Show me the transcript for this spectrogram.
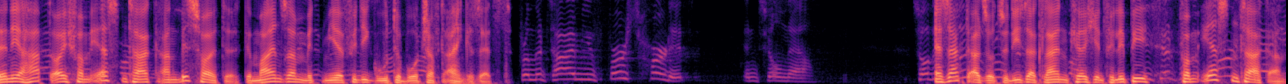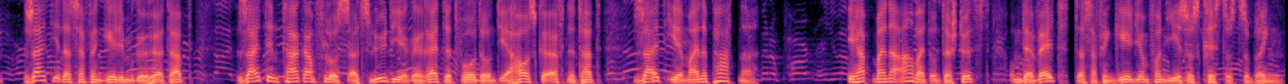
denn ihr habt euch vom ersten Tag an bis heute gemeinsam mit mir für die gute Botschaft eingesetzt. Er sagt also zu dieser kleinen Kirche in Philippi, vom ersten Tag an, seit ihr das Evangelium gehört habt, seit dem Tag am Fluss, als Lydia gerettet wurde und ihr Haus geöffnet hat, seid ihr meine Partner. Ihr habt meine Arbeit unterstützt, um der Welt das Evangelium von Jesus Christus zu bringen.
